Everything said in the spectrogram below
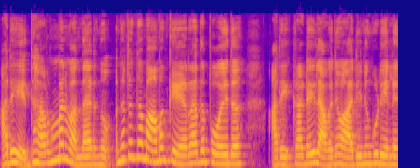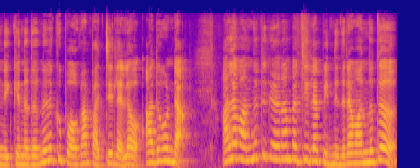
അതെ ധർമ്മൻ വന്നായിരുന്നു. എന്നിട്ട് എന്താ മാമൻ കയറാതെ പോയത്? അതെ കടയിൽ അവനും ആര്യനും കൂടിയല്ലേ നിൽക്കുന്നത്. നിനക്ക് പോകാൻ പറ്റില്ലല്ലോ. അതുകൊണ്ടാ. അല്ല വന്നിട്ട് കയറാൻ പറ്റില്ല പിന്നെ ഇതിനെ വന്നത്?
